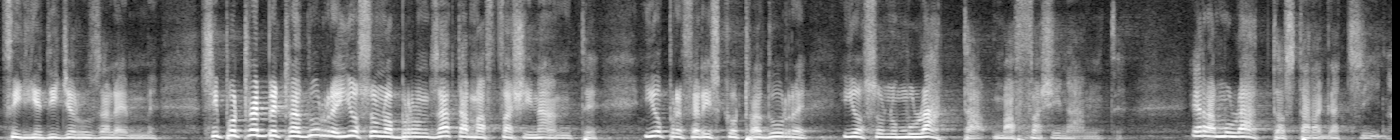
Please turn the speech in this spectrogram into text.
figlie di Gerusalemme. Si potrebbe tradurre io sono abbronzata ma affascinante. Io preferisco tradurre io sono mulatta ma affascinante. Era mulatta sta ragazzina.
